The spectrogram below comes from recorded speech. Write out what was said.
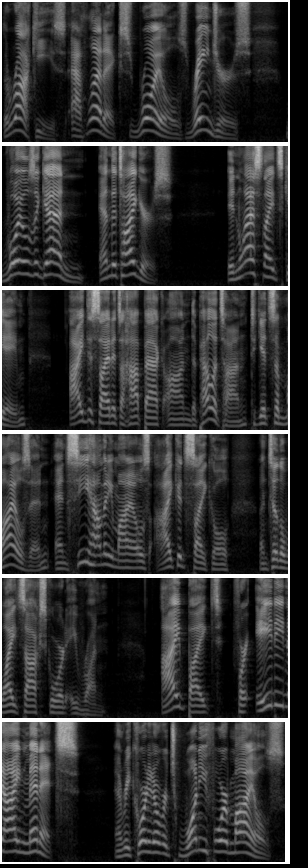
the Rockies, Athletics, Royals, Rangers, Royals again, and the Tigers. In last night's game, I decided to hop back on the Peloton to get some miles in and see how many miles I could cycle until the White Sox scored a run. I biked for 89 minutes and recorded over 24 miles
